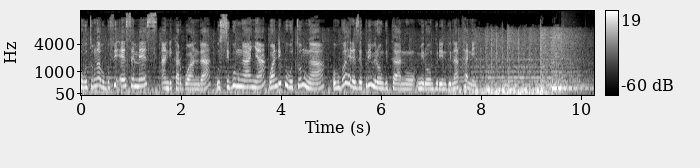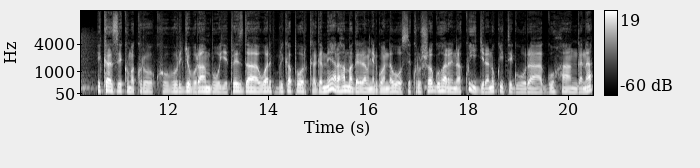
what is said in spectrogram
Ku butumwa bugufi esemesi andika rwanda usiga umwanya wandike ubutumwa ubwohereze kuri mirongo itanu mirongo irindwi na kane. Ikaze ku makuru ku buryo burambuye perezida wa repubulika paul kagame arahamagarira abanyarwanda bose kurushaho guharanira kwigira no kwitegura guhangana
